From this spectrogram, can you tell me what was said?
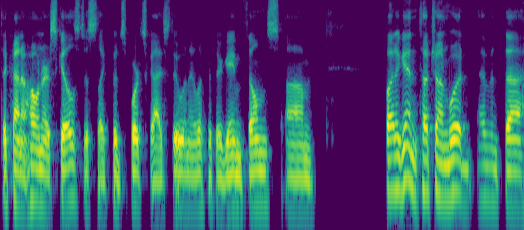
to kind of hone our skills, just like good sports guys do when they look at their game films. Um, but again, touch on wood. haven't uh,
